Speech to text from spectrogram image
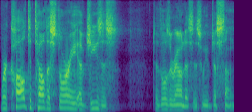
We're called to tell the story of Jesus to those around us as we've just sung.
